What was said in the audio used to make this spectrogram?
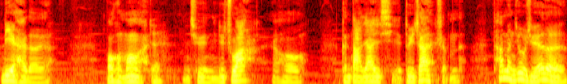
厉害的宝可梦啊？对，你去你去抓，然后跟大家一起对战什么的。他们就觉得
